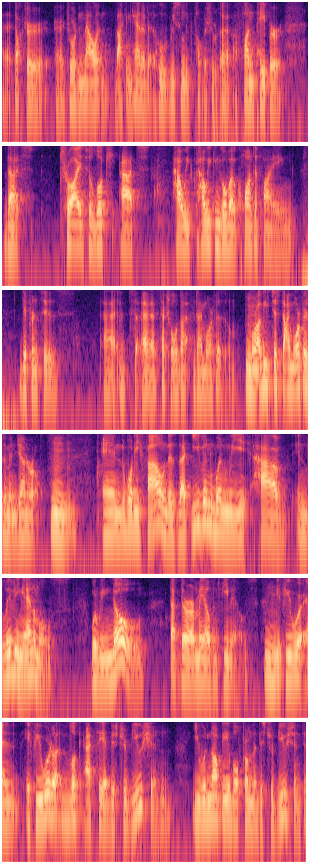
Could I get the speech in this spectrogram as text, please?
uh, Dr. Uh, Jordan Mallon, back in Canada, who recently published a, a fun paper that tried to look at how we how we can go about quantifying differences, uh, uh, sexual di- dimorphism, or at least just dimorphism in general. And what he found is that even when we have in living animals where we know that there are males and females, mm-hmm. if you were and if you were to look at say a distribution, you would not be able from the distribution to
